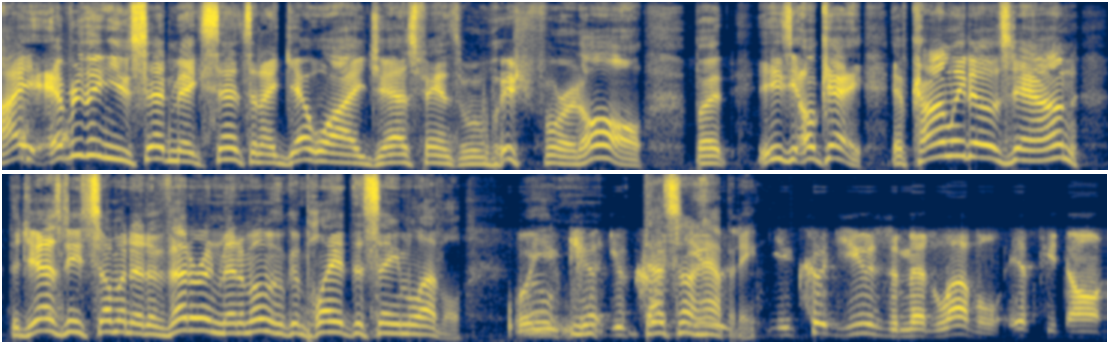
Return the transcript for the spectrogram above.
I everything you said makes sense, and I get why Jazz fans would wish for it all. But easy, okay. If Conley goes down, the Jazz need someone at a veteran minimum who can play at the same level. Well, you mm, could, you could that's not use- happening. You could use the mid level if you don't.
